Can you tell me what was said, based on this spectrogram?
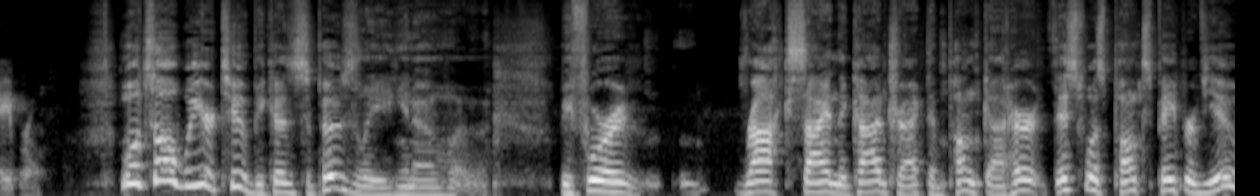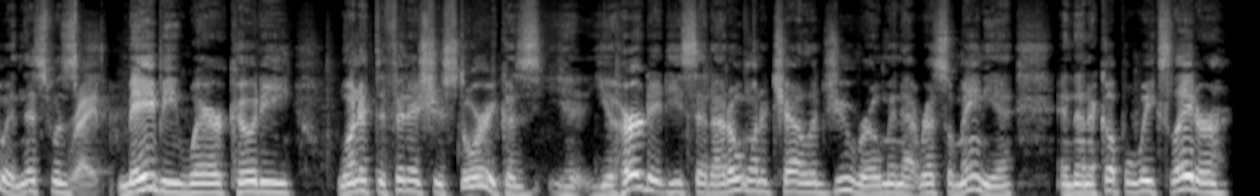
April. Well, it's all weird too because supposedly, you know, before Rock signed the contract and Punk got hurt. This was Punk's pay per view, and this was right. maybe where Cody wanted to finish his story because you, you, heard it. He said, "I don't want to challenge you, Roman, at WrestleMania," and then a couple weeks later,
